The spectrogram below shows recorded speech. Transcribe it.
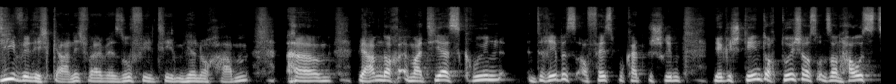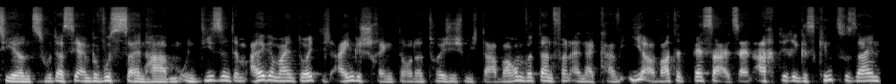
Die will ich gar nicht, weil wir so viele Themen hier noch haben. Ähm, wir haben noch äh, Matthias Grün Drebes auf Facebook hat geschrieben, wir gestehen doch durchaus unseren Haustieren zu, dass sie ein Bewusstsein haben und die sind im Allgemeinen deutlich eingeschränkter oder täusche ich mich da? Warum wird dann von einer KI erwartet, besser als ein achtjähriges Kind zu sein,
